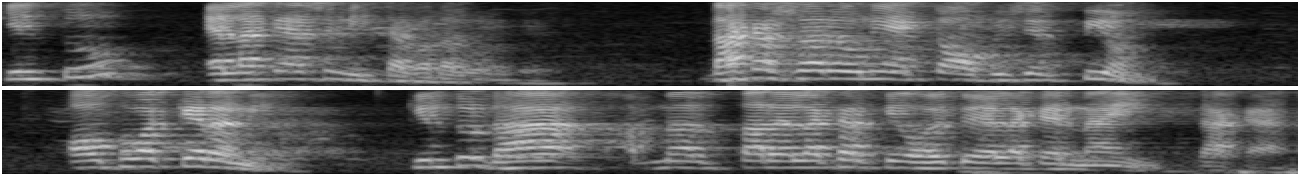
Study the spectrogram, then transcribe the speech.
কিন্তু এলাকায় আসে মিথ্যা কথা বলবে। ঢাকা শহরে উনি একটা অফিসের পিয়ন অথবা কেরানি। কিন্তু আপনার তার এলাকার কেউ হয়তো এলাকায় নাই ঢাকায়।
